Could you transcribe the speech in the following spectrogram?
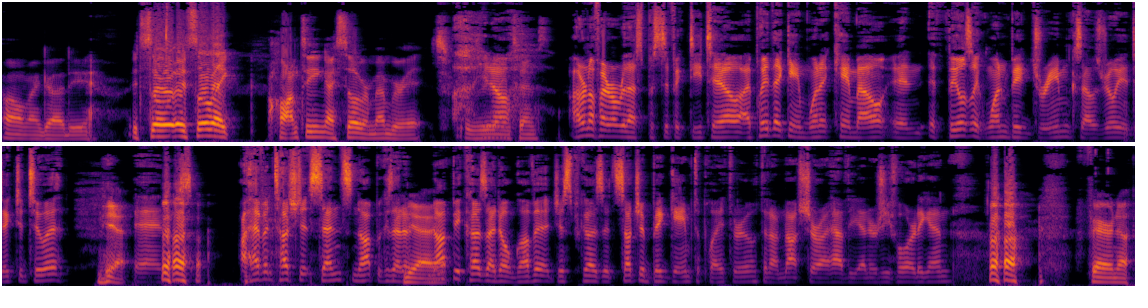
Oh my god, dude! It's so it's so like haunting. I still remember it. It's, it's You know, intense. I don't know if I remember that specific detail. I played that game when it came out, and it feels like one big dream because I was really addicted to it. Yeah. And I haven't touched it since, not because I don't, Yeah. not because I don't love it, just because it's such a big game to play through that I'm not sure I have the energy for it again. Fair enough.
